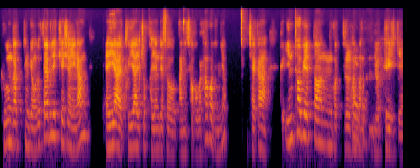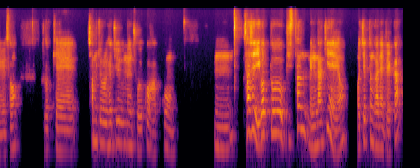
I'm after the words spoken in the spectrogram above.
그분 같은 경우도 패브리케이션이랑 AR, VR 쪽 관련돼서 많이 작업을 하거든요. 제가 그 인터뷰했던 것들을 네네. 한번 드릴게요. 그래서 그렇게 참조를 해주면 좋을 것 같고 음, 사실 이것도 비슷한 맥락이에요. 어쨌든 간에 내가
